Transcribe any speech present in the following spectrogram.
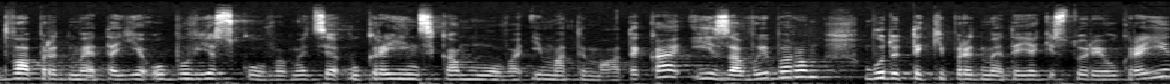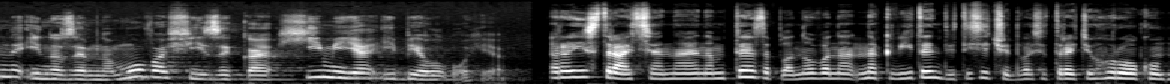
Два предмети є обов'язковими: це українська мова і математика. І за вибором будуть такі предмети, як історія України, іноземна мова, фізика, хімія і біологія. Реєстрація на НМТ запланована на квітень 2023 року.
